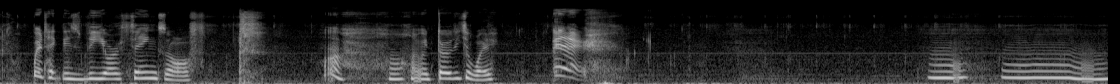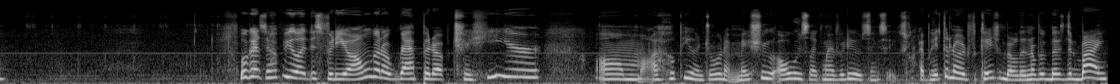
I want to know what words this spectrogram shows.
I'm gonna take these VR things off. Huh. Well, let me throw these away. Eh. Well guys, I hope you like this video. I'm gonna wrap it up to here. Um, I hope you enjoyed it. Make sure you always like my videos and subscribe. Hit the notification bell and never miss it. Bye.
